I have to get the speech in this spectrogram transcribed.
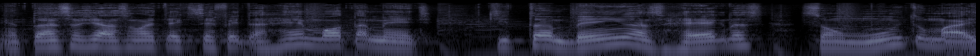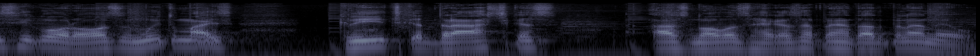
Então essa geração vai ter que ser feita remotamente, que também as regras são muito mais rigorosas, muito mais críticas, drásticas às novas regras apresentadas pela ANEL.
